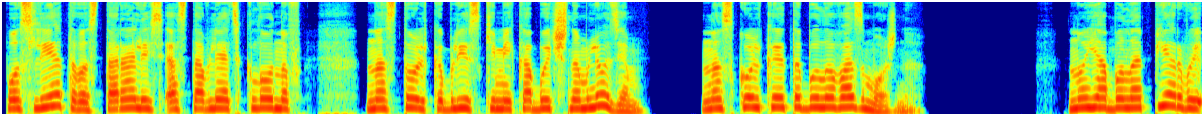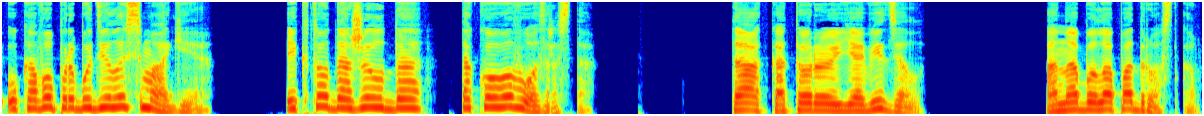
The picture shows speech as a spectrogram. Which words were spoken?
После этого старались оставлять клонов настолько близкими к обычным людям, насколько это было возможно. Но я была первой, у кого пробудилась магия, и кто дожил до такого возраста. Та, которую я видел, она была подростком.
